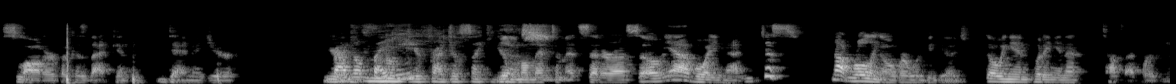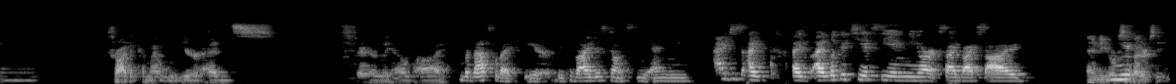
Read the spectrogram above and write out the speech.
slaughter because that can damage your your Fragile mo- psyche? your fragile psyche, your Yes. momentum, etc. So yeah, avoiding that. Just not rolling over would be good. Going in, putting in a tough effort, and try to come out with your heads fairly held high. But that's what I fear because I just don't see any. I just I I, I look at TFC in New York side by side. And New York's a Yeah. better team.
